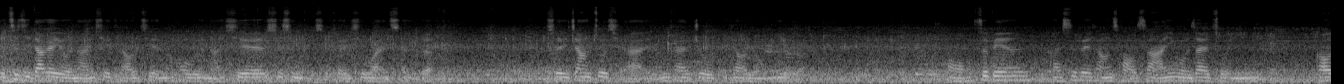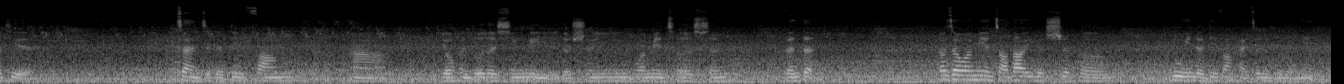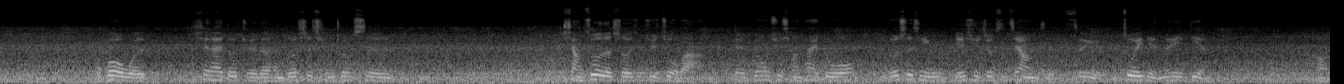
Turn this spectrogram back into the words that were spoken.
我自己大概有哪一些条件，然后有哪些事情是可以去完成的，所以这样做起来应该就比较容易了。哦，这边还是非常嘈杂，因为我在左营高铁站这个地方，啊，有很多的行李的声音，外面车声等等，要在外面找到一个适合录音的地方，还真的不容易。不过我。现在都觉得很多事情就是想做的时候就去做吧，也不用去想太多。很多事情也许就是这样子，这做一点那一点，好，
